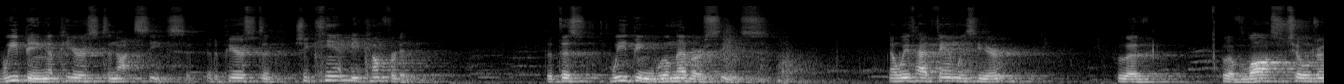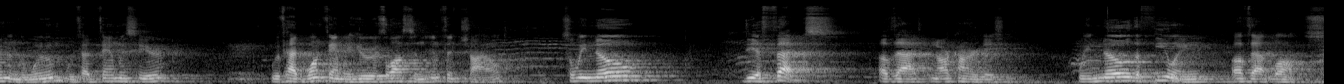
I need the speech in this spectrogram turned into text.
weeping appears to not cease. It appears to, she can't be comforted, that this weeping will never cease. Now, we've had families here who have, who have lost children in the womb. We've had families here. We've had one family here who has lost an infant child. So we know the effects of that in our congregation. We know the feeling of that loss.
